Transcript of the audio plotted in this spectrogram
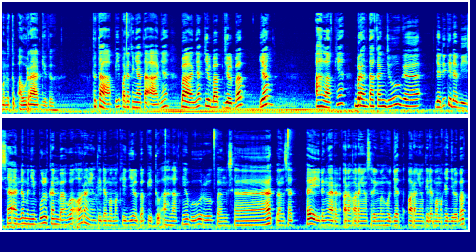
menutup aurat gitu. Tetapi pada kenyataannya banyak jilbab-jilbab yang ahlaknya berantakan juga jadi tidak bisa Anda menyimpulkan bahwa orang yang tidak memakai jilbab itu ahlaknya buruk, bangsat, bangsat. Hei, dengar orang-orang yang sering menghujat orang yang tidak memakai jilbab,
